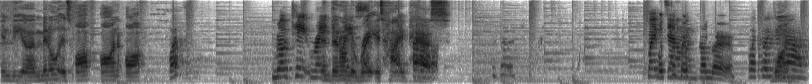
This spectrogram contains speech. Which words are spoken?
in the uh, middle, it's off, on, off, What? Rotate right and then twice. on the right, it's high pass. Swipe What's down. the first number? What do I do One. now?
